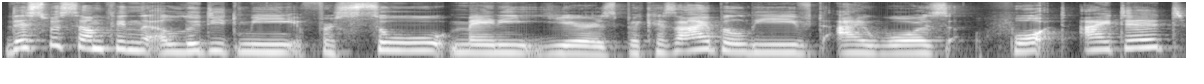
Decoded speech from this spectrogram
This was something that eluded me for so many years because I believed I was what I did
